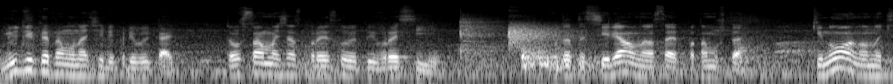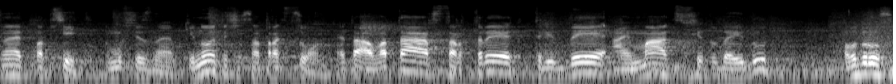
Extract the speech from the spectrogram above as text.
Люди к этому начали привыкать. То же самое сейчас происходит и в России. Вот этот сериал нарастает, потому что кино, оно начинает попсеть. Мы все знаем. Кино это сейчас аттракцион. Это Аватар, Стартрек, 3D, IMAX, все туда идут. Подростки.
